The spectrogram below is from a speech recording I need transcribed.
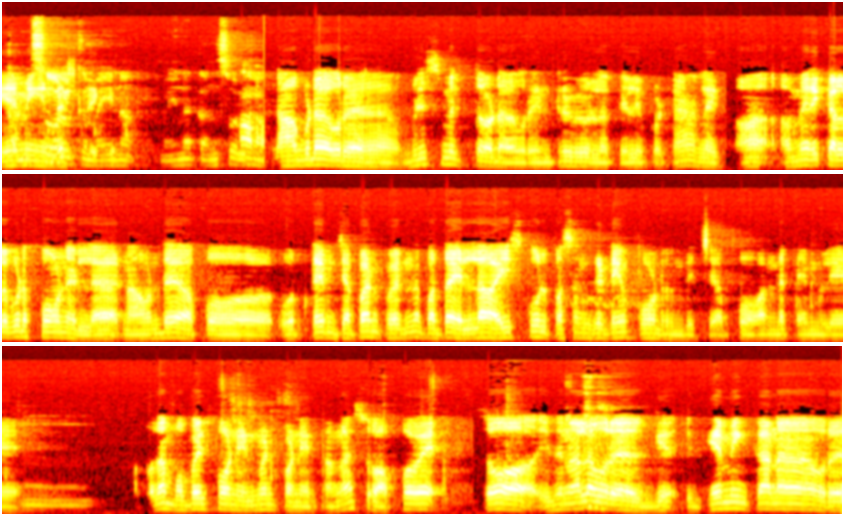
கேமிங் இண்டஸ்ட்ரி நான் கூட ஒரு வில் ஸ்மித்தோட ஒரு இன்டர்வியூல கேள்விப்பட்டேன். லைக் அமெரிக்கால கூட ஃபோன் இல்ல. நான் வந்து அப்போ ஒரு டைம் ஜப்பான் போயிருந்தேன். பார்த்தா எல்லா ஹை ஸ்கூல் பசங்ககிட்டயும் ஃபோன் இருந்துச்சு. அப்போ அந்த டைம்லயே அப்போதான் மொபைல் ஃபோன் இன்வென்ட் பண்ணியிருக்காங்க. ஸோ அப்போவே ஸோ இதனால ஒரு கேமிங்க்கான ஒரு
